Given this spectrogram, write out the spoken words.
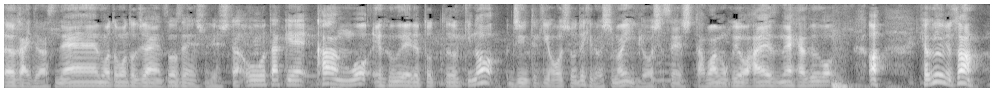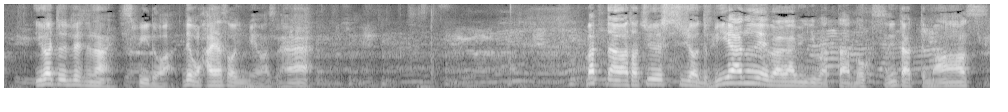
書いてますね。もともとジャイアンツの選手でした。大竹寛を FA で取った時の人的保障で広島に移動した選手。球目標早いですね。105あ143意外と出てない。スピードは。でも速そうに見えますね。バッターは途中出場でビアヌエバが右バッターボックスに立ってます。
